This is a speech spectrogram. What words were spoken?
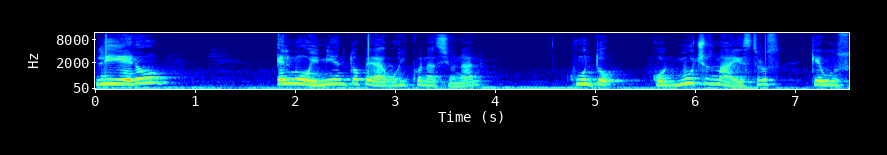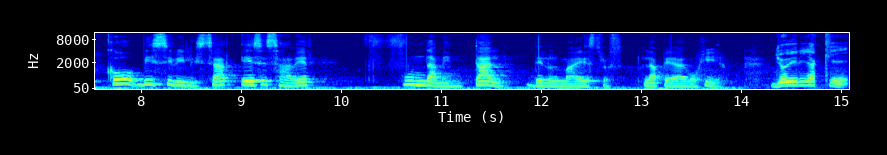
Lideró el movimiento pedagógico nacional junto con muchos maestros que buscó visibilizar ese saber fundamental de los maestros, la pedagogía. Yo diría que,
